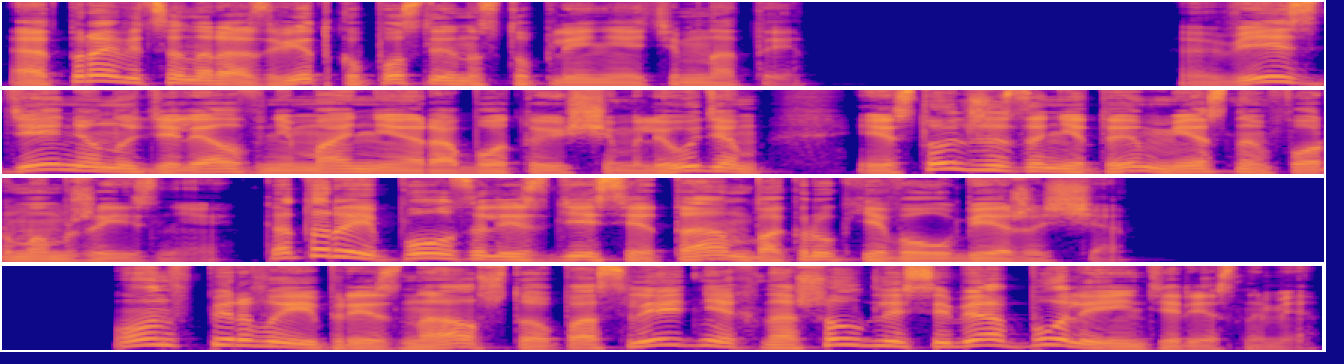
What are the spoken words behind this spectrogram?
отправиться на разведку после наступления темноты. Весь день он уделял внимание работающим людям и столь же занятым местным формам жизни, которые ползали здесь и там вокруг его убежища он впервые признал, что последних нашел для себя более интересными.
